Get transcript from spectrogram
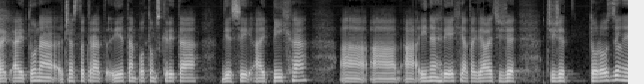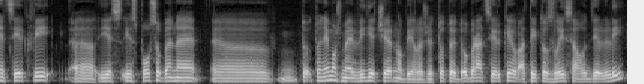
tak aj tu na, častokrát je tam potom skrytá kde si aj pícha a, a, a iné hriechy a tak ďalej. Čiže, čiže to rozdelenie cirkvy e, je, je spôsobené, e, to, to nemôžeme vidieť čierno-biele, že toto je dobrá církev a títo zlí sa oddelili.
